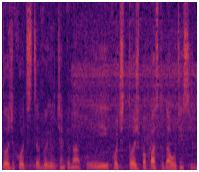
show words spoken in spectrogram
тоже хочется выиграть чемпионат и хочет тоже попасть туда очень сильно.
